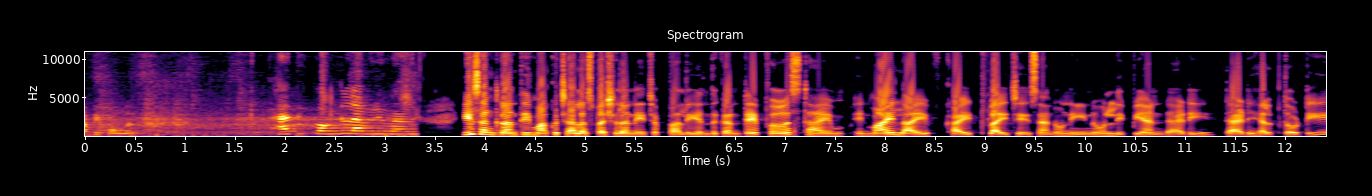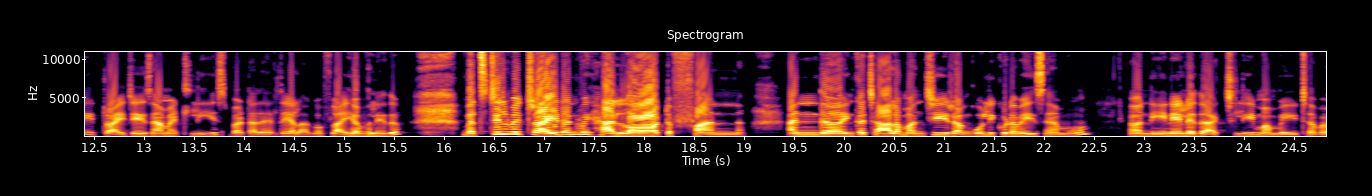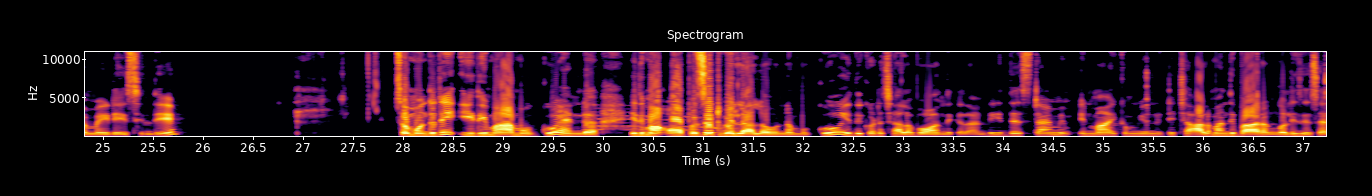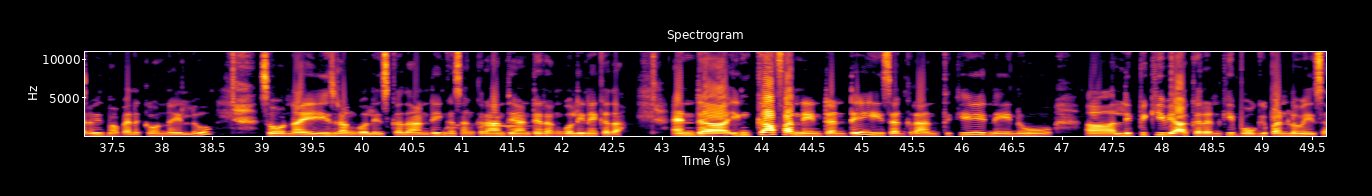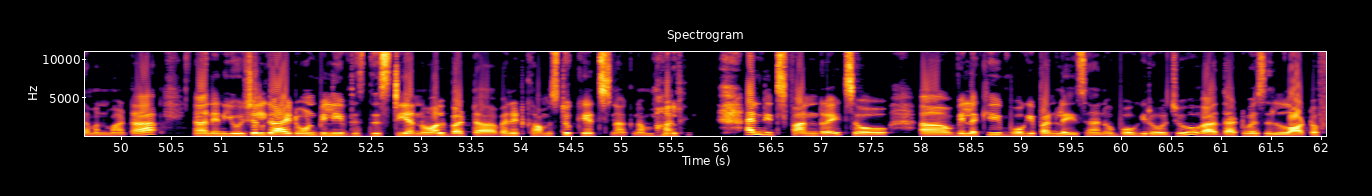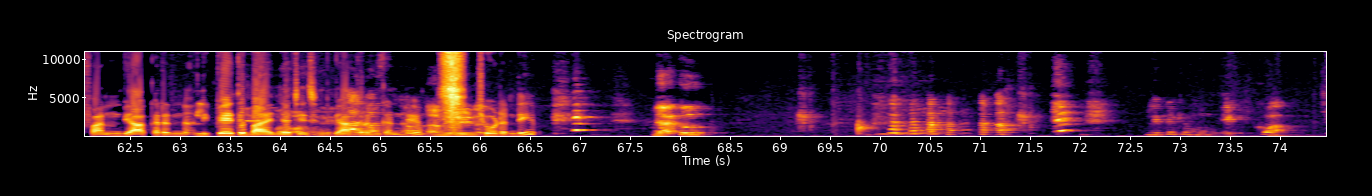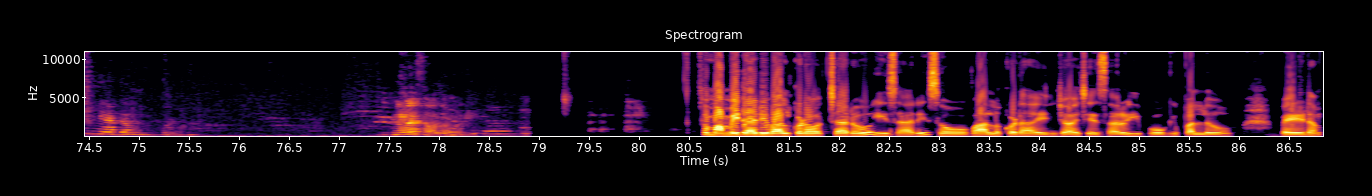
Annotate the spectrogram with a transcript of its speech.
Happy Pongal happy Pongal everyone ఈ సంక్రాంతి మాకు చాలా స్పెషల్ అనే చెప్పాలి. ఎందుకంటే first time in my life kite fly చేశాను. నేను Lipi and daddy daddy help తోటి ట్రై చేసాం అట్లీస్ట్ బట్ అదైతే ఎలాగో ఫ్లై అవ్వలేదు. But still we tried and we had lot of fun and ఇంకా చాలా మంచి రంగోలీ కూడా వేసాము. Uh, నేనే లేదు యాక్చువల్లీ మా మెయిడ్స్ ఎవర్ మెయిడ్ వేసింది. సో ముందుది ఇది మా ముగ్గు అండ్ ఇది మా ఆపోజిట్ విల్లాలో ఉన్న ముగ్గు. ఇది కూడా చాలా బాగుంది కదండి this time in my community చాలామంది బాగా రంగోలీస్ వేశారు ఇది మా వెనక ఉన్న ఇల్లు. సో నైస్ రంగోలీస్ కదా అండి. ఇంకా సంక్రాంతి అంటే రంగోలీనే కదా. అండ్ uh, ఇంకా ఫన్ ఏంటంటే ఈ సంక్రాంతికి నేను uh, లిపికి వ్యాకరణకి భోగి పండ్లు వేసామన్నమాట uh, నేను యూజువల్గా I don't believe this this tea and all but when it comes to kids నాకు నమ్మాలి. And it's fun right so వీళ్ళకి భోగి పండ్లు వేసాను. భోగి రోజు that was lot of fun Vyakaran Lipi అయితే బాగా ఎంజాయ్ చేసింది వ్యాకరణ్ కంటే. చూడండి. లిపికి ఎక్కువ. నువ్వే సో మమ్మీ డాడీ వాళ్ళు కూడా వచ్చారు ఈసారి సో వాళ్ళు కూడా ఎంజాయ్ చేశారు ఈ భోగి పళ్ళు వేయడం.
